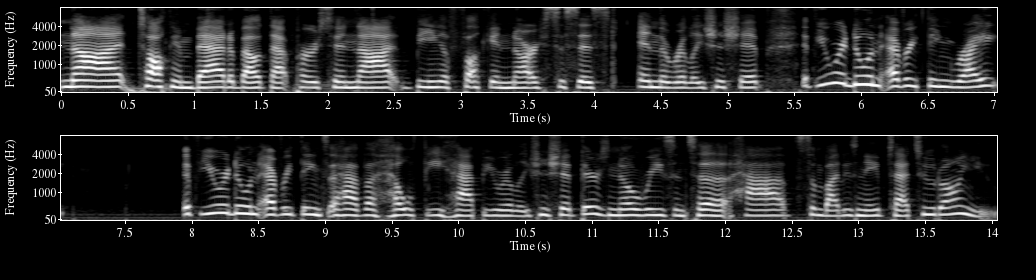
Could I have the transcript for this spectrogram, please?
not talking bad about that person, not being a fucking narcissist in the relationship, if you were doing everything right, if you were doing everything to have a healthy, happy relationship, there's no reason to have somebody's name tattooed on you.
